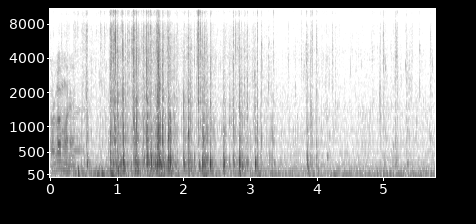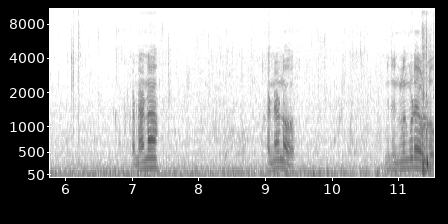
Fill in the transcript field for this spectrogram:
കൊള്ള മോനെ. കണ്ണാണോ? ഇത് നിങ്ങളും കൂടെ ഉള്ളൂ.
